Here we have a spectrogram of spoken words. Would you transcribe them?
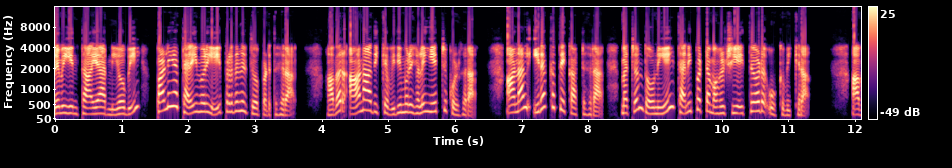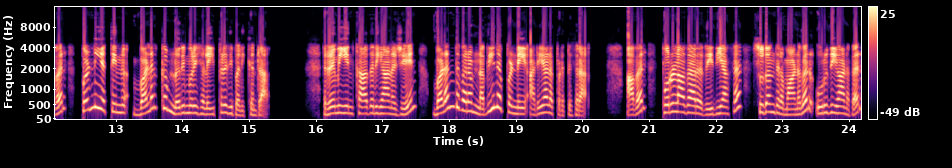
ரெமியின் தாயார் நியோபி பழைய தலைமுறையை பிரதிநிதித்துவப்படுத்துகிறார். அவர் ஆணாதிக்க விதிமுறைகளை ஏற்றுக்கொள்கிறார். ஆனால் இரக்கத்தை காட்டுகிறார் மற்றும் தோனியை தனிப்பட்ட மகிழ்ச்சியை தேட ஊக்குவிக்கிறார். அவர் பெண்ணியத்தின் வளர்க்கும் நெறிமுறைகளை பிரதிபலிக்கின்றார். ரெமியின் காதலியான ஜேன் வளர்ந்து வரும் நவீன பெண்ணை அடையாளப்படுத்துகிறார். அவர் பொருளாதார ரீதியாக சுதந்திரமானவர் உறுதியானவர்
